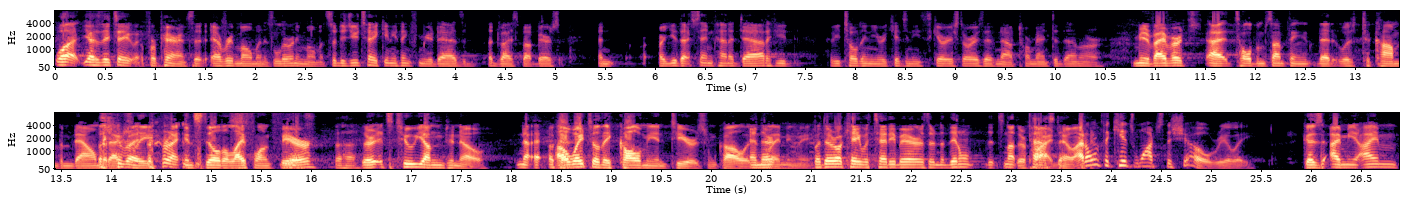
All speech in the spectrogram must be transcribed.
Well, yeah, they say for parents that every moment is a learning moment. So, did you take anything from your dad's advice about bears? And are you that same kind of dad? Have you have you told any of your kids any scary stories that have now tormented them, or? I mean, if I ever uh, told them something that was to calm them down, but actually right, right. instilled a lifelong fear, yes. uh-huh. it's too young to know. No, okay. I'll wait till they call me in tears from college and blaming me. But they're okay with teddy bears. They're, they don't. It's not. They're fine. No, I don't think the kids watch the show really, because I mean, I'm.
